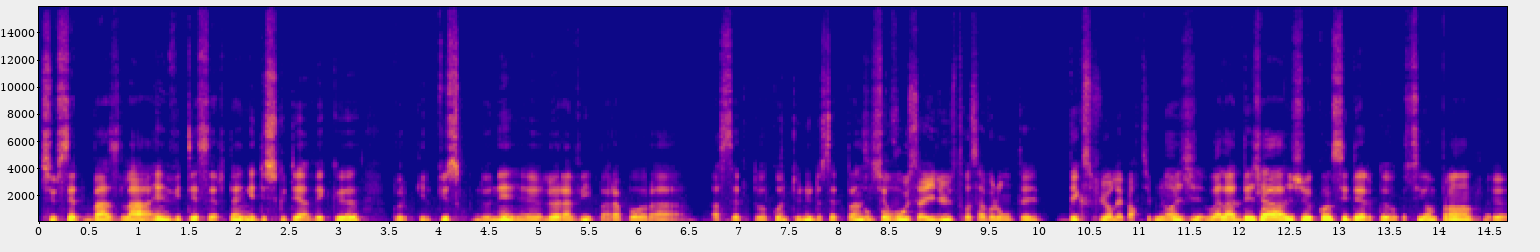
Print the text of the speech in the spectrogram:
sur cette base-là, inviter certains et discuter avec eux pour qu'ils puissent donner euh, leur avis par rapport à, à cette, au contenu de cette transition. pour vous, ça illustre sa volonté d'exclure les partis politiques Non, voilà, déjà, je considère que si on prend euh,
